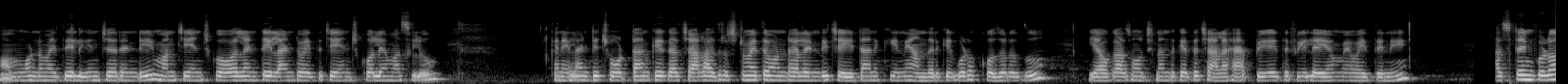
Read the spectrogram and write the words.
హోమగుండం అయితే వెలిగించారండి. మనం చేయించుకోవాలంటే ఇలాంటివి అయితే చేయించుకోలేము అసలు. కానీ ఇలాంటివి చూడటానికే కాదు చాలా అదృష్టం అయితే ఉండాలండి చేయటానికి అందరికీ కూడా కుదరదు. ఈ అవకాశం వచ్చినందుకైతే చాలా హ్యాపీగా అయితే ఫీల్ అయ్యాం మేమైతేని. ఫస్ట్ టైం కూడా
